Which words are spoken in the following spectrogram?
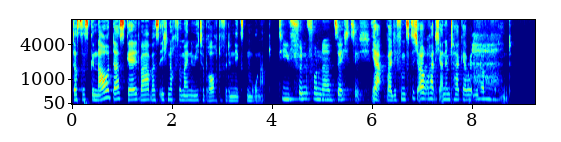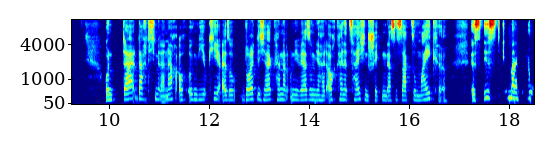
dass das genau das Geld war, was ich noch für meine Miete brauchte für den nächsten Monat. Die 560. Ja, weil die 50 Euro hatte ich an dem Tag ja bei dem Job ah. verdient. Und da dachte ich mir danach auch irgendwie, okay, also deutlicher kann das Universum mir halt auch keine Zeichen schicken, dass es sagt, so Maike, es ist immer genug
